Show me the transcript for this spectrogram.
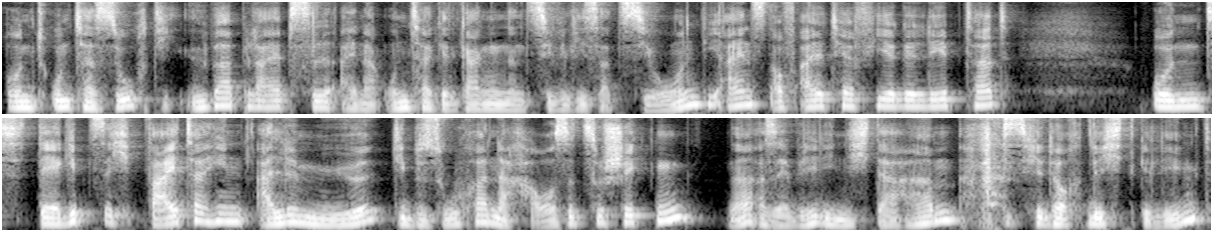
und untersucht die Überbleibsel einer untergegangenen Zivilisation, die einst auf Altair 4 gelebt hat. Und der gibt sich weiterhin alle Mühe, die Besucher nach Hause zu schicken, Ne? Also er will die nicht da haben, was jedoch nicht gelingt.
